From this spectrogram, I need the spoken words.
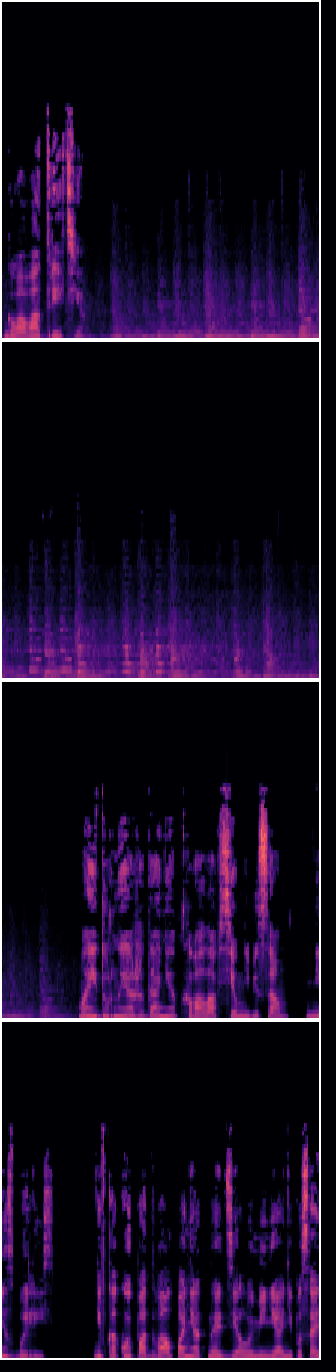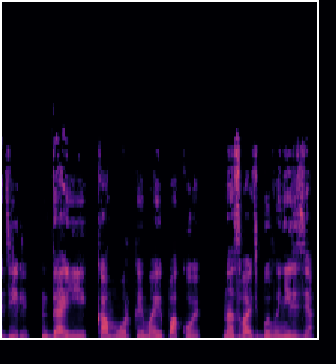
Глава третья. Мои дурные ожидания, хвала всем небесам, не сбылись. Ни в какой подвал, понятное дело, меня не посадили, да и коморкой мои покои назвать было нельзя.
